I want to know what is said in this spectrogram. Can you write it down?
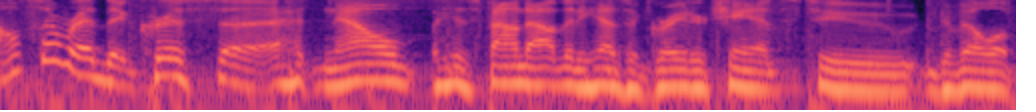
I also read that Chris uh, now has found out that he has a greater chance to develop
